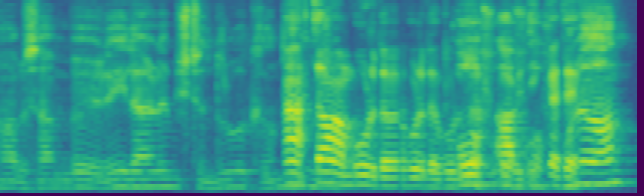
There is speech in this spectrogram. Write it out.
Abi sen böyle ilerlemiştin. Dur bakalım. Ha tamam burada burada burada. Of abi of dikkat of. Bu et. ne lan?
